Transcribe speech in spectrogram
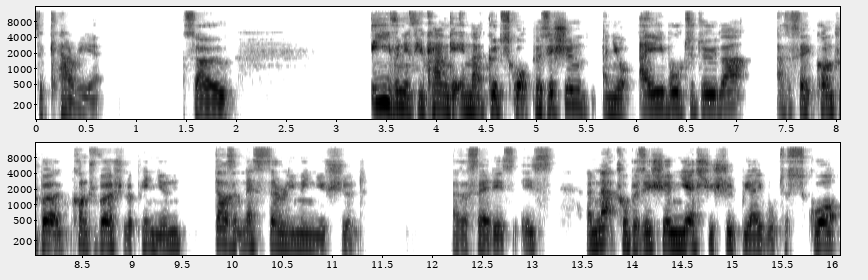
to carry it. So even if you can get in that good squat position and you're able to do that, as I said, controver- controversial opinion doesn't necessarily mean you should. As I said, it's it's a natural position. Yes, you should be able to squat,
